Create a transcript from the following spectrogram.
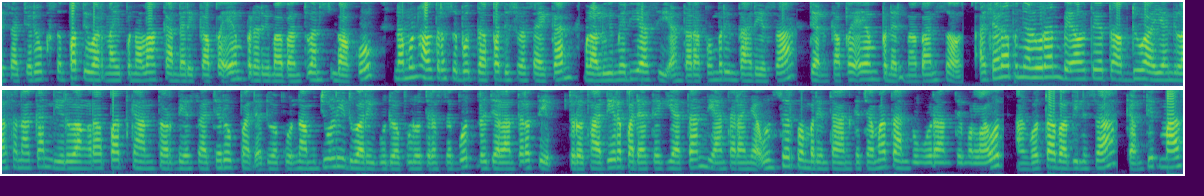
Desa Ceruk sempat diwarnai penolakan dari KPM penerima bantuan sembako, namun hal tersebut dapat diselesaikan melalui mediasi antara pemerintah desa dan KPM penerima bansos. Acara penyaluran BLT tahap 2 yang dilaksanakan di ruang rapat kantor Desa Ceruk pada 26 Juli 2020 tersebut berjalan tertib. Turut hadir pada kegiatan di antaranya unsur pemerintahan Kecamatan Bunguran Timur Laut, anggota Babinsa, Kamtipmas,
